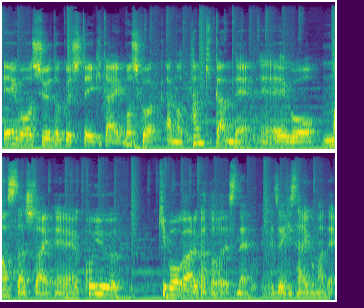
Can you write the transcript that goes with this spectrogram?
英語を習得していきたいもしくはあの短期間でえ英語をマスターしたい、えーこういう希望がある方はですねえーぜひ最後まで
